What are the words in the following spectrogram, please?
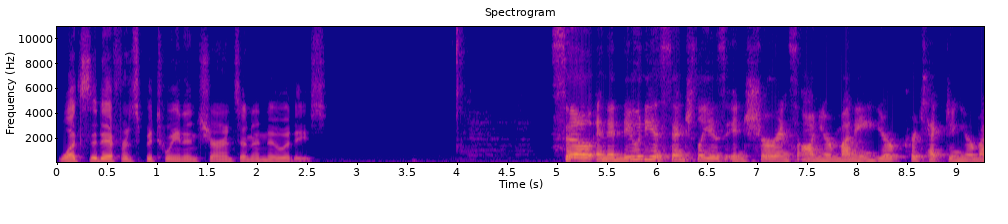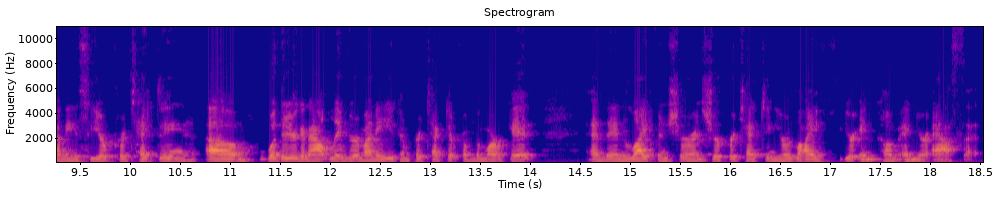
what's the difference between insurance and annuities so, an annuity essentially is insurance on your money. You're protecting your money. So, you're protecting um, whether you're going to outlive your money, you can protect it from the market. And then life insurance, you're protecting your life, your income, and your assets.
